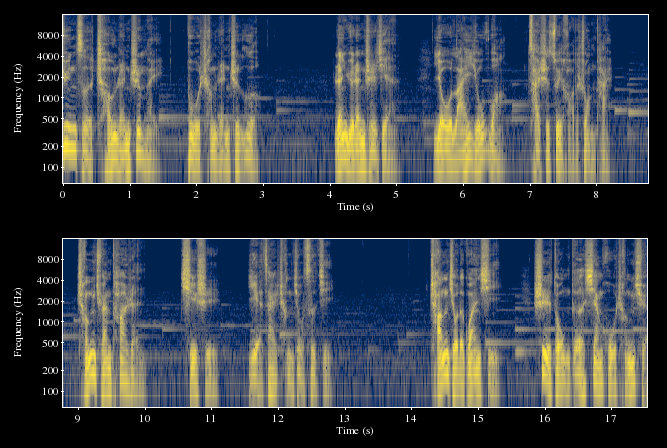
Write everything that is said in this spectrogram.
君子成人之美，不成人之恶。人与人之间，有来有往才是最好的状态。成全他人，其实也在成就自己。长久的关系，是懂得相互成全，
